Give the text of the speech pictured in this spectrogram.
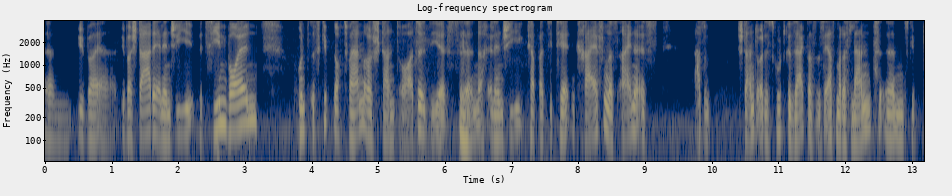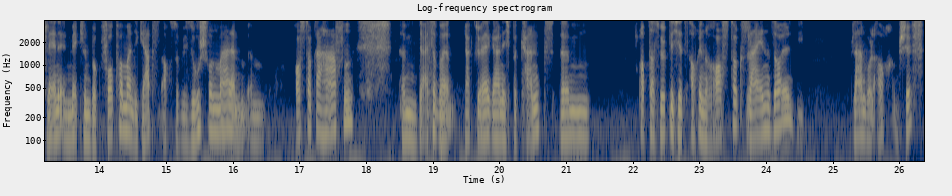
ähm, über, über Stade LNG beziehen wollen. Und es gibt noch zwei andere Standorte, die jetzt äh, mhm. nach LNG-Kapazitäten greifen. Das eine ist, also Standort ist gut gesagt, das ist erstmal das Land. Ähm, es gibt Pläne in Mecklenburg-Vorpommern, die gab es auch sowieso schon mal im, im Rostocker Hafen. Ähm, da ist aber aktuell gar nicht bekannt, ähm, ob das wirklich jetzt auch in Rostock sein soll. Die planen wohl auch ein Schiff,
